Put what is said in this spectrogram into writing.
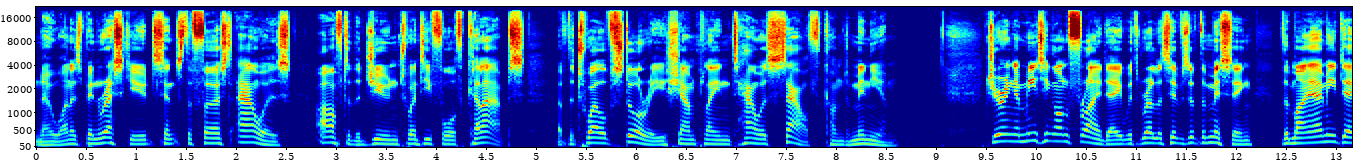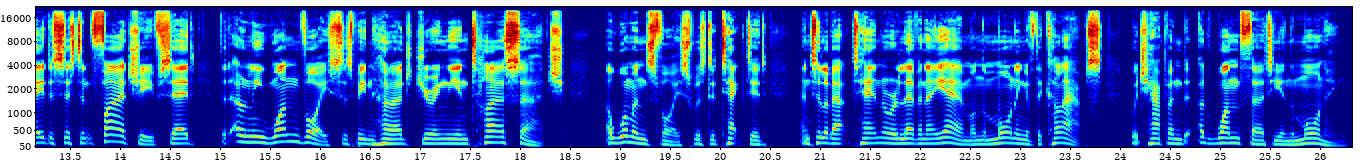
No one has been rescued since the first hours after the June 24th collapse of the 12 story Champlain Towers South condominium. During a meeting on Friday with relatives of the missing, the Miami Dade Assistant Fire Chief said that only one voice has been heard during the entire search. A woman's voice was detected until about 10 or 11 a.m. on the morning of the collapse, which happened at 1:30 in the morning.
